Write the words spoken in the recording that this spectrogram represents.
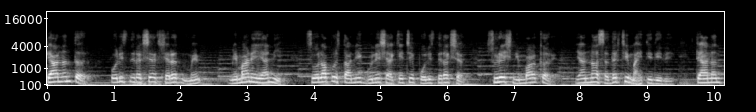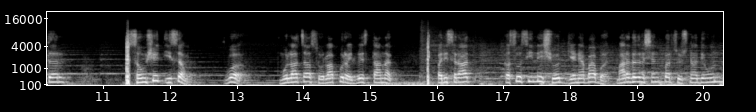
त्यानंतर पोलीस निरीक्षक शरद मे मेमाणे यांनी सोलापूर स्थानिक गुन्हे शाखेचे पोलीस निरीक्षक सुरेश निंबाळकर यांना सदरची माहिती दिली. त्यानंतर संशयित इसम व मुलाचा सोलापूर रेल्वे स्थानक परिसरात कसोसीने शोध घेण्याबाबत मार्गदर्शनपर सूचना देऊन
